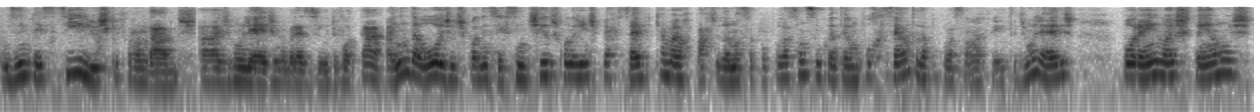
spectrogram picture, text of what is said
Os empecilhos que foram dados às mulheres no Brasil de votar, ainda hoje eles podem ser sentidos quando a gente percebe que a maior parte da nossa população, 51% da população é feita de mulheres, porém nós temos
